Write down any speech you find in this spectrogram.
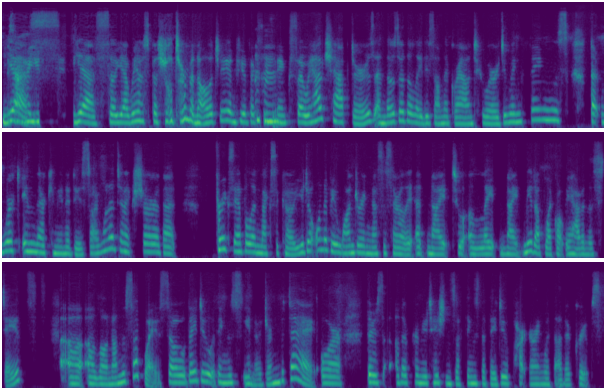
Is that how yes. you- Yes. So yeah, we have special terminology in Vixens Mhm. Inc. So we have chapters, and those are the ladies on the ground who are doing things that work in their communities. So I wanted to make sure that, for example, in Mexico, you don't want to be wandering necessarily at night to a late night meetup like what we have in the States. Uh, alone on the subway. So they do things, you know, during the day, or there's other permutations of things that they do partnering with other groups.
